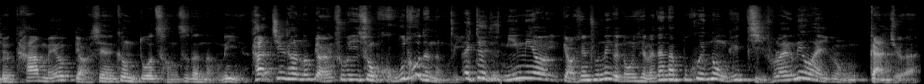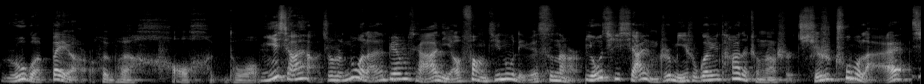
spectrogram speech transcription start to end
就他没有表现更多层次的能力，他经常能表现出一种糊涂的能力。哎，对对，明明要表现出那个东西了，但他不会弄，给挤出来另外一种感觉。如果贝尔会不会好很多？你想想，就是诺兰的蝙蝠侠，你要放基努里维斯那儿，尤其《侠影之谜》是关于他的成长史，其实出不来。基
